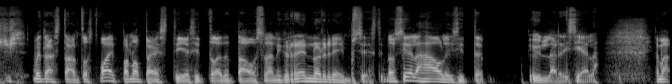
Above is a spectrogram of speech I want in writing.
vetästään tuosta vaippa nopeasti ja sitten laitetaan sillä niin rennon rempsesti. No siellähän oli sitten ylläri siellä. Ja mä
